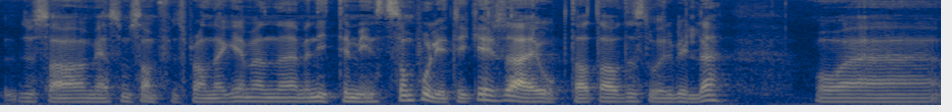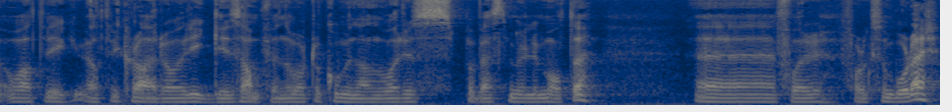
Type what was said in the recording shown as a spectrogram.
Du sa mer som samfunnsplanlegger, men, eh, men, ikke minst som politiker så er jeg opptatt av det store bildet. Og, eh, og at, vi, at, vi, klarer å rigge samfunnet vårt og kommunene våre på best mulig måte eh, for folk som bor der.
